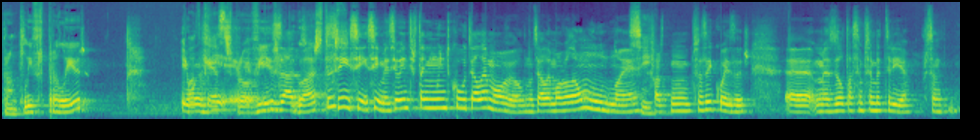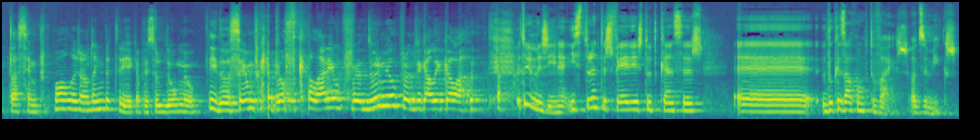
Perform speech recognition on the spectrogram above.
Pronto, livro para ler. podcasts para ouvir, Exato. tu gostas. Sim, sim, sim, mas eu entretenho muito com o telemóvel. No telemóvel é um mundo, não é? Sim. Farto-me de fazer coisas. Ah, mas ele está sempre sem bateria. Portanto, está sempre, bola, já não tenho bateria, que a pessoa lhe deu o meu. E dou sempre, que é para ele se calar e eu prefiro dormir, pronto, ficar ali calado. Então imagina, e se durante as férias tu te cansas eh, do casal com que tu vais, ou dos amigos?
